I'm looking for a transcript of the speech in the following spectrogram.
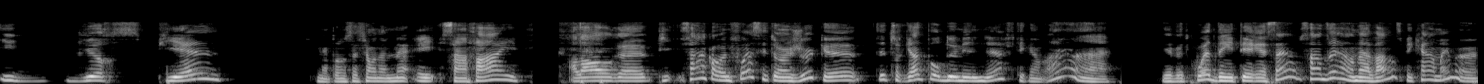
Igurspiel. Ma prononciation en allemand est sans faille. Alors, euh, puis ça encore une fois, c'est un jeu que tu regardes pour 2009, t'es comme ah, il y avait de quoi d'intéressant, sans dire en avance, mais quand même euh,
